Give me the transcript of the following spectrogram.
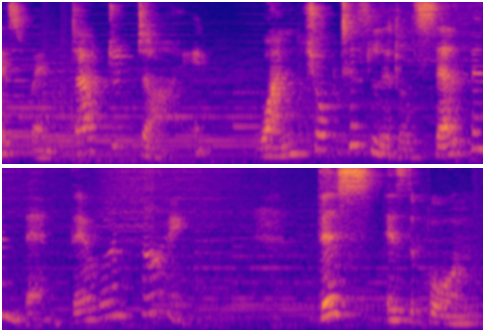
Boys went out to dine. One choked his little self, and then there were nine. This is the poem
